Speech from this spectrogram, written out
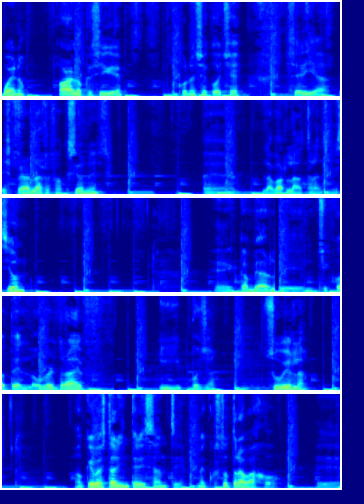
Bueno, ahora lo que sigue con ese coche sería esperar las refacciones, eh, lavar la transmisión, eh, cambiar el chicote del overdrive y pues ya, subirla. Aunque va a estar interesante, me costó trabajo eh,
